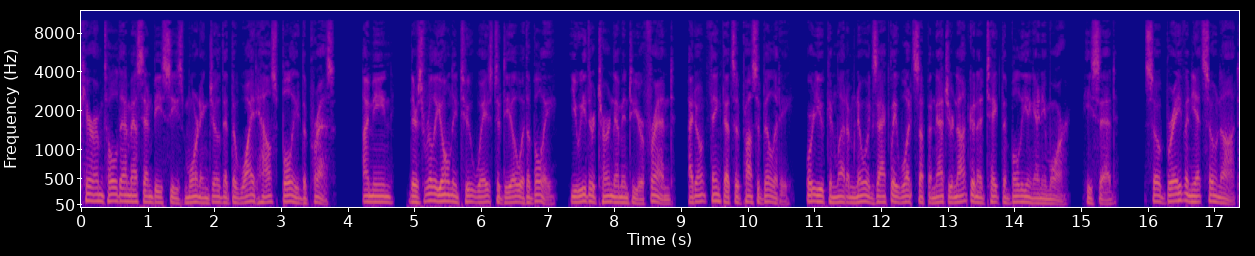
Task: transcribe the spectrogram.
Karem told MSNBC's Morning Joe that the White House bullied the press. I mean, there's really only two ways to deal with a bully, you either turn them into your friend, I don't think that's a possibility, or you can let them know exactly what's up and that you're not gonna take the bullying anymore, he said. So brave and yet so not.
